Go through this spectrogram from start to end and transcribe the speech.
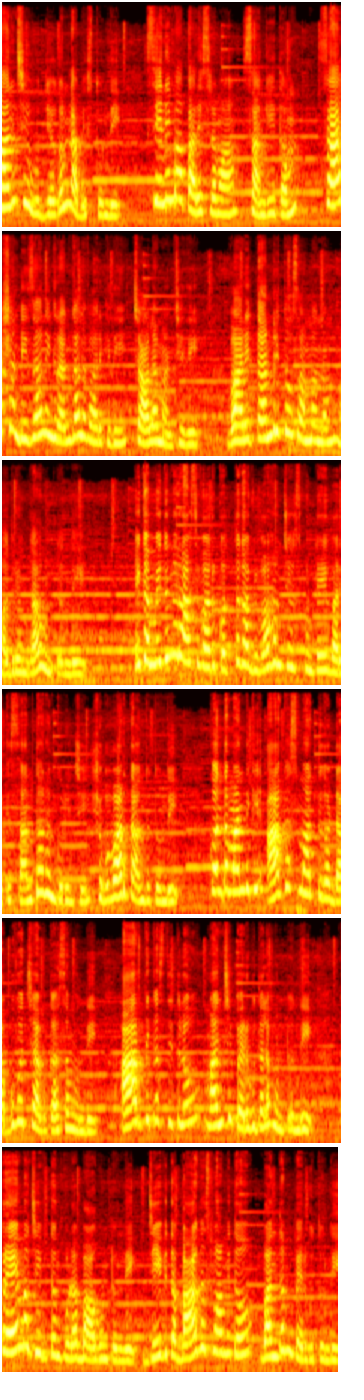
మంచి ఉద్యోగం లభిస్తుంది. సినిమా పరిశ్రమ సంగీతం ఫ్యాషన్ డిజైనింగ్ రంగాల వారికి ఇది చాలా మంచిది. వారి తండ్రితో సంబంధం మధురంగా ఉంటుంది. ఇక మిథున రాశి వారు కొత్తగా వివాహం చేసుకుంటే వారికి సంతానం గురించి శుభవార్త అందుతుంది. కొంతమందికి అకస్మాత్తుగా డబ్బు వచ్చే అవకాశం ఉంది. ఆర్థిక స్థితిలో మంచి పెరుగుదల ఉంటుంది. ప్రేమ జీవితం కూడా బాగుంటుంది. జీవిత భాగస్వామితో బంధం పెరుగుతుంది.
